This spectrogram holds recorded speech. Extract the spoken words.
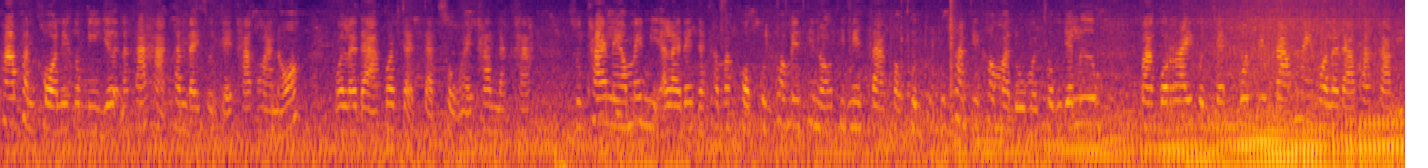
ผ้าพันคอนี่ก็มีเยอะนะคะ หากท่านใดสนใจทักมาเนาะวรดาก็จะจัดส่งให้ท่านนะคะ สุดท้ายแล้วไม่มีอะไรได้จะคำว่าขอบคุณพ่อแม่พี่น้องที่เมตตาขอบคุณทุกๆท่านที่เข้ามาดูมาชมอย่าลืมฝากกดไลค์กดแชร์กดติดตามให้วรดาภาคกลางอีก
